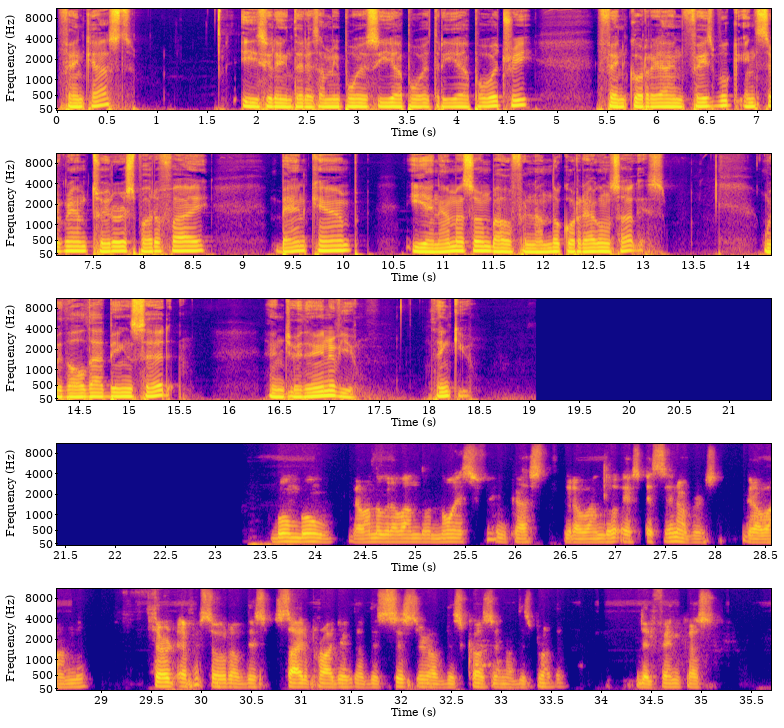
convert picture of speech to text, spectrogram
Fencast. Y si le interesa mi poesía, poetría, poetry, Fen Correa en Facebook, Instagram, Twitter, Spotify, Bandcamp y en Amazon bajo Fernando Correa González. With all that being said, enjoy the interview. Thank you. Boom, boom, grabando, grabando, no es Fencast, grabando es Escenaverse, grabando. Third episode of this side project of this sister, of this cousin, of this brother, del Fencast,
